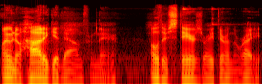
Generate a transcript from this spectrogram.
I don't even know how to get down from there. Oh, there's stairs right there on the right.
